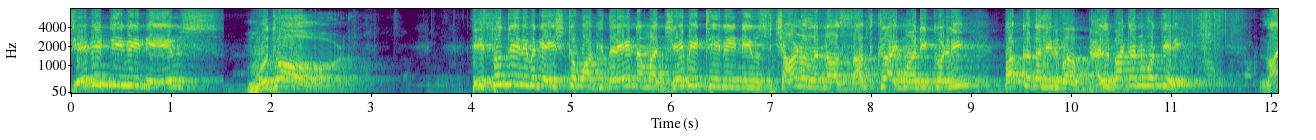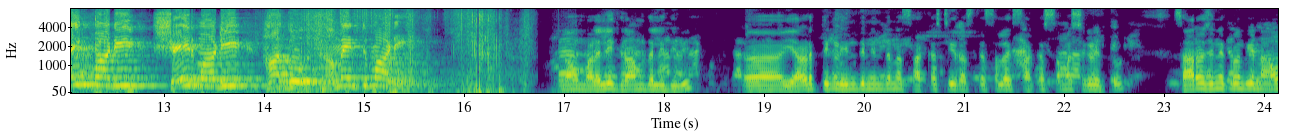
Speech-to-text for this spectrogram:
JB TV news, Mudhol. ಈ ಸುದ್ದಿ ನಿಮಗೆ ಇಷ್ಟವಾಗಿದ್ದರೆ ನಮ್ಮ ಜೆಬಿ ಟಿವಿ ನ್ಯೂಸ್ ಚಾನೆಲ್ ಅನ್ನು ಸಬ್ಸ್ಕ್ರೈಬ್ ಮಾಡಿಕೊಳ್ಳಿ, ಪಕ್ಕದಲ್ಲಿರುವ ಬೆಲ್ ಬಟನ್ ಒತ್ತಿರಿ. ಲೈಕ್ ಮಾಡಿ, ಶೇರ್ ಮಾಡಿ ಹಾಗೂ ಕಮೆಂಟ್ ಮಾಡಿ. ನಾವು ಮಳಲಿ ಗ್ರಾಮದಲ್ಲಿದ್ದೀವಿ. ಎರಡು ತಿಂಗಳ ಹಿಂದಿನಿಂದ ಸಾಕಷ್ಟು ಈ ರಸ್ತೆ ಸಲುವಾಗಿ ಸಾಕಷ್ಟು ಸಮಸ್ಯೆಗಳಿತ್ತು. ಸಾರ್ವಜನಿಕರೊಂದಿಗೆ ನಾವು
